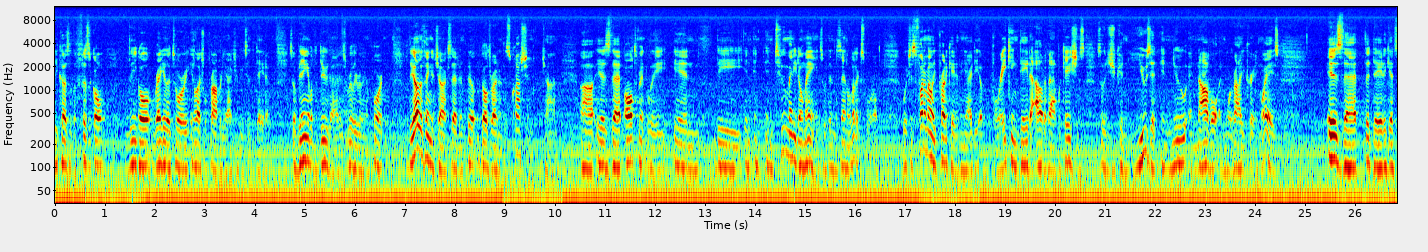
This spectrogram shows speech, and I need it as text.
because of the physical, legal, regulatory, intellectual property attributes of the data. So being able to do that is really, really important. The other thing that Jock said, and builds right into this question, John, uh, is that ultimately in the in, in, in, too many domains within this analytics world, which is fundamentally predicated in the idea of breaking data out of applications so that you can use it in new and novel and more value creating ways, is that the data gets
